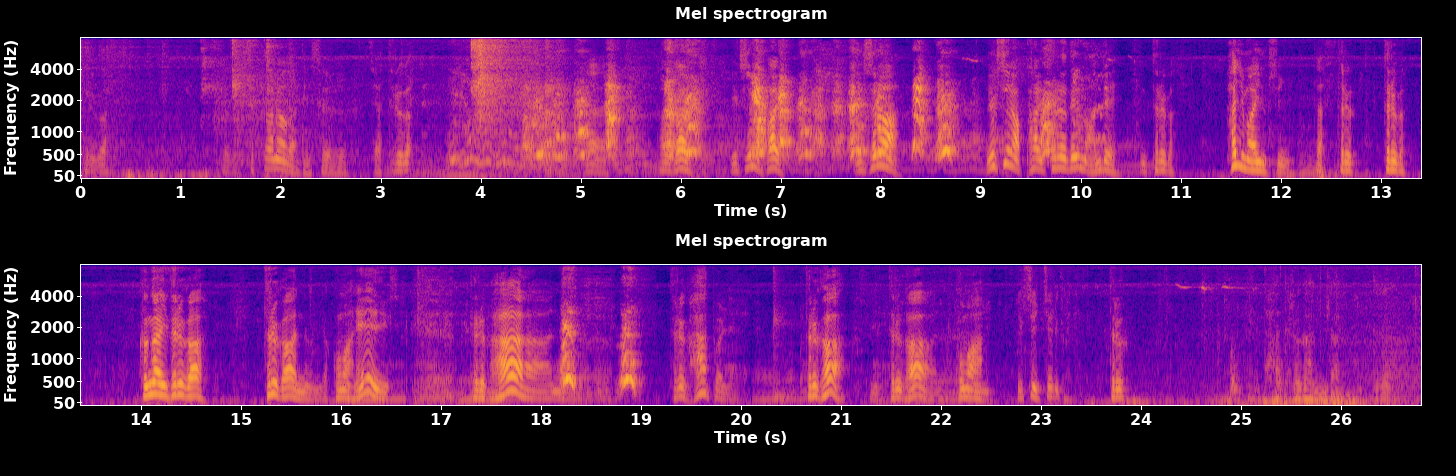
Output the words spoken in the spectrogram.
들어가. 들어가. 습관화가 돼서. 자 들어가. 팔팔 육순아 팔 육순아 육순아 팔 들어대면 안 돼. 들어가. 하지 마 육순이 자 들어가 들어가. 건강히 들어가. 들어가. 너 이제 그만해. 들어가. 너. 들어가 빨리. 들어가. 들어가. 그만. 육순이 저리 가. 들어. 다 들어갑니다. 들어가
